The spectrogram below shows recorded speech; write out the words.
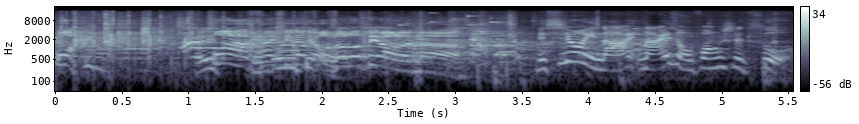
哇哇，开心的口罩都掉了呢。你希望以哪哪一种方式做？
